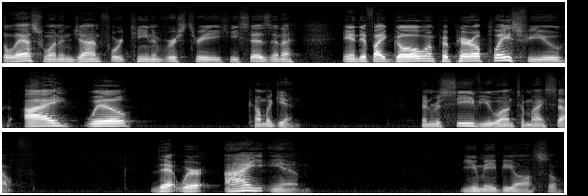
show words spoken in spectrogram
The last one in John 14 and verse 3, he says, And if I go and prepare a place for you, I will come again and receive you unto myself that where I am, you may be also.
